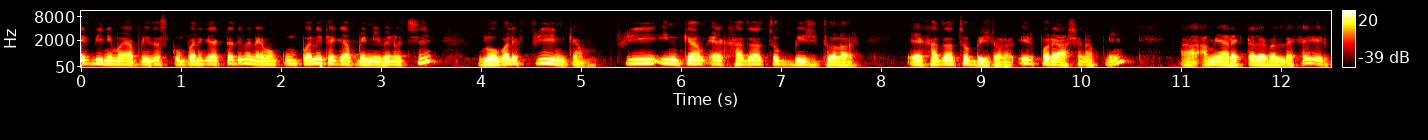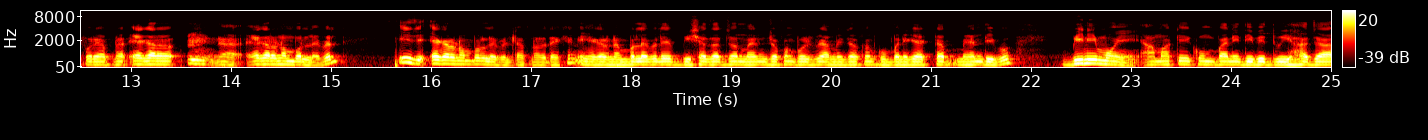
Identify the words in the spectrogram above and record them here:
এর বিনিময়ে আপনি জাস্ট কোম্পানিকে একটা দিবেন এবং কোম্পানি থেকে আপনি নেবেন হচ্ছে globally free income free income এক হাজার চব্বিশ ডলার এক হাজার চব্বিশ ডলার এরপরে আসেন আপনি আমি আরেকটা লেভেল দেখাই। এরপরে আপনার এগারো এগারো নম্বর লেভেল এই যে এগারো নম্বর লেভেলটা আপনারা দেখেন, এই এগারো নম্বর লেভেলে বিশ হাজার জন ম্যান যখন বসবে, আমি যখন কোম্পানিকে একটা ম্যান দিব, বিনিময়ে আমাকে কোম্পানি দিবে দুই হাজার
